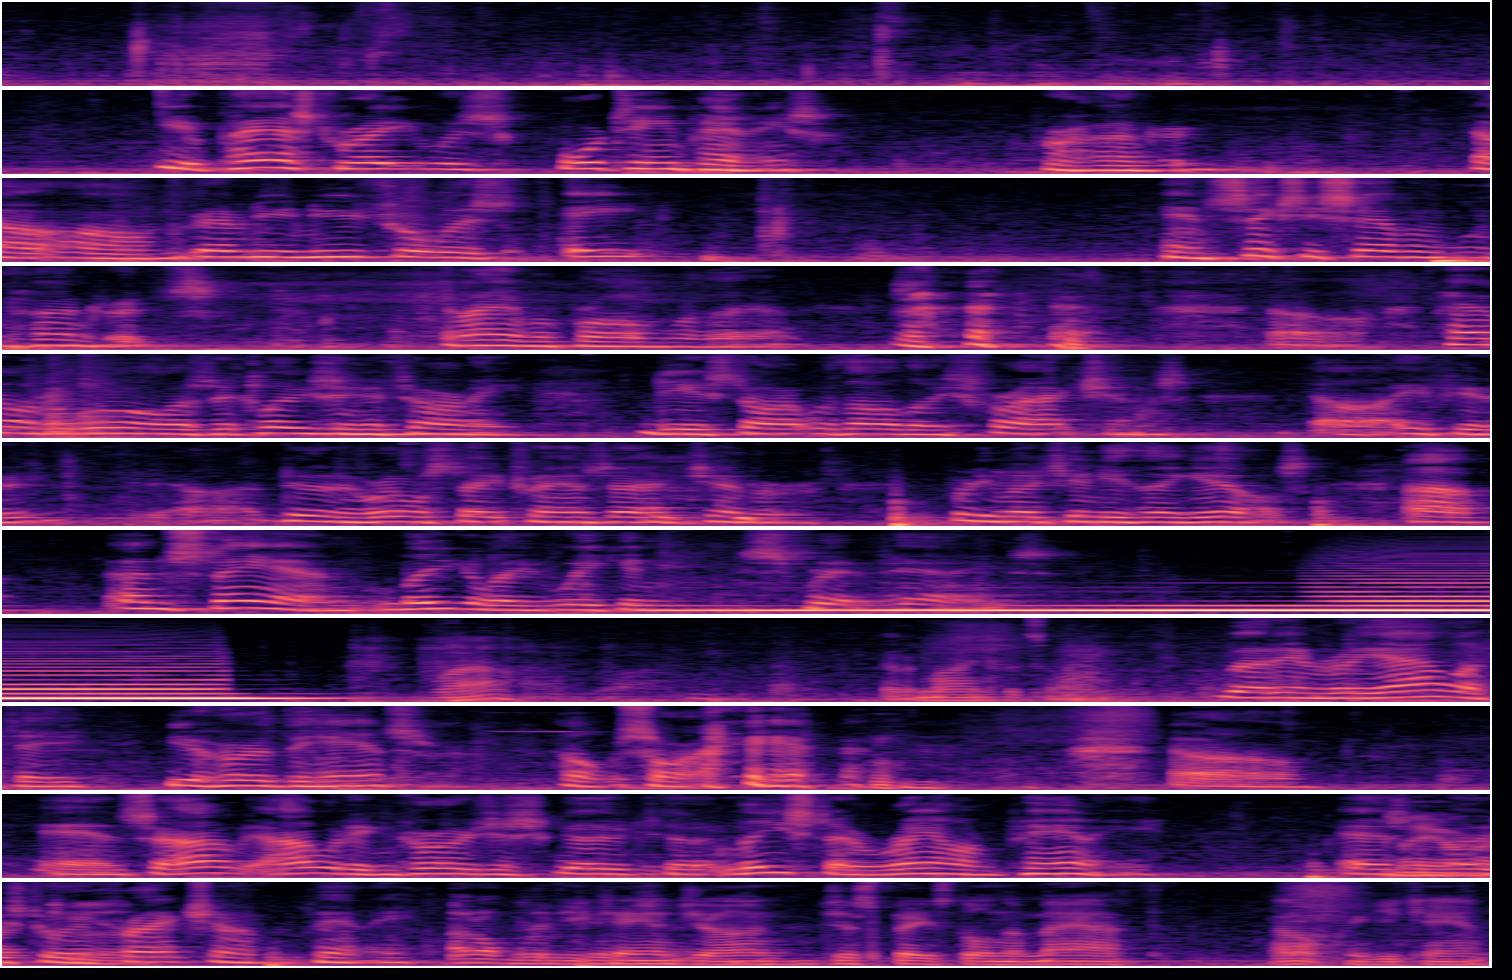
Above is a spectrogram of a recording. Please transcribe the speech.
Your past rate was fourteen pennies per hundred. Uh, uh, revenue neutral is eight and sixty-seven one hundredths, and I have a problem with that. Uh, How in the world, as a closing attorney, do you start with all those fractions? Uh, if you're, uh, doing a real estate transaction or pretty much anything else? I understand legally we can split pennies. Wow. Got a mind of its own. But in reality, you heard the answer. Oh, sorry. Uh, And so I, I would encourage us to go to at least a round penny as They are opposed to a ten. fraction of a penny. I don't believe believe you can, John, just based on the math. I don't think you can.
